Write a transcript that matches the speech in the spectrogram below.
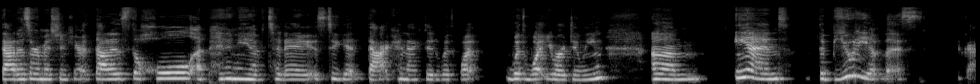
that is our mission here. That is the whole epitome of today is to get that connected with what with what you are doing. Um, and the beauty of this, you guys,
